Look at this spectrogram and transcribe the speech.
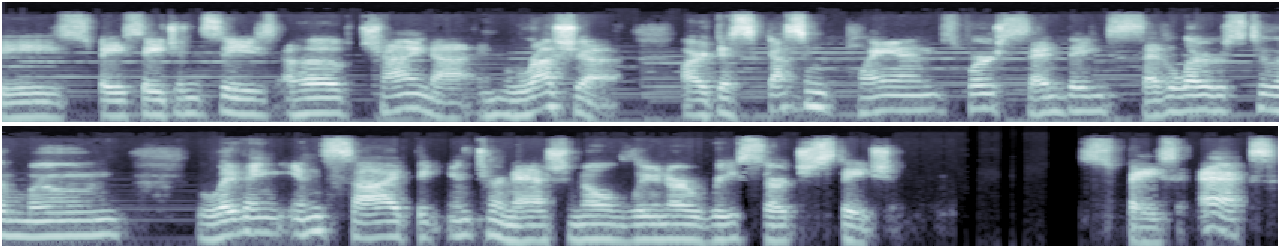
The space agencies of China and Russia are discussing plans for sending settlers to the moon living inside the International Lunar Research Station. SpaceX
